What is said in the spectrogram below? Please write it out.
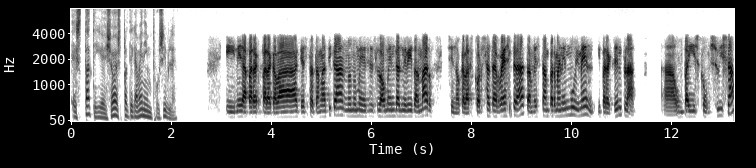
estàtic, i això és pràcticament impossible. I mira, per, per acabar aquesta temàtica, no només és l'augment del nivell del mar, sinó que l'escorça terrestre també està en permanent moviment. I, per exemple, uh, un país com Suïssa,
